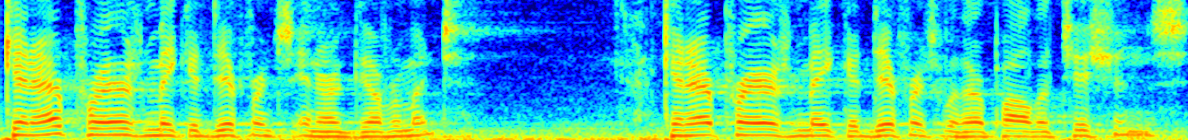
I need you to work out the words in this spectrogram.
Can our prayers make a difference in our government? Can our prayers make a difference with our politicians?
